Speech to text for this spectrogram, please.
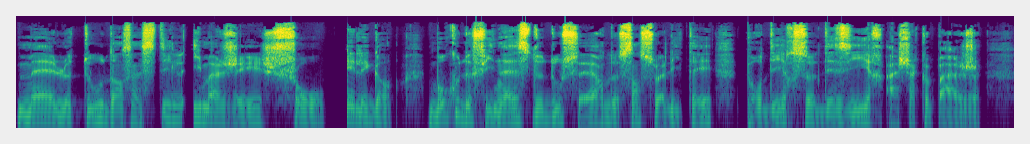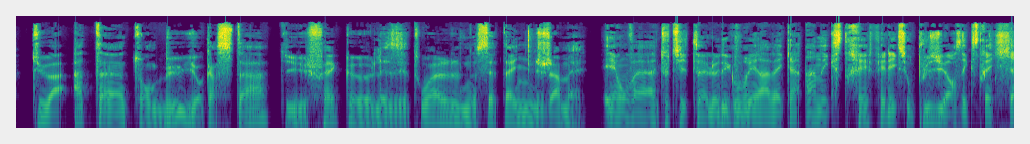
mais le tout dans un style imagé, chaud, élégant. Beaucoup de finesse, de douceur, de sensualité pour dire ce désir à chaque page. Tu as atteint ton but, Yocasta, tu fais que les étoiles ne s'éteignent jamais. Et on va tout de suite le découvrir avec un extrait, Félix, ou plusieurs extraits.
